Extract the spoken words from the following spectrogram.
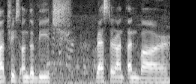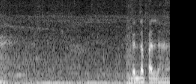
Patrick's on the beach, restaurant and bar. Ganda pala.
